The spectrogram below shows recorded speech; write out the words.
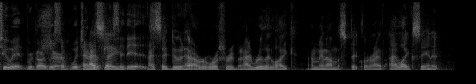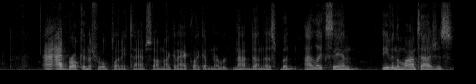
to it, regardless Sure. of And whichever I say, piece it is. I say do it however it works for you, but I really like, I mean, I'm a stickler. I, I like seeing it. I, I've broken this rule plenty of times, so I'm not going to act like I've never not done this, but I like seeing even the montages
